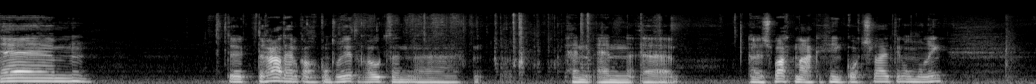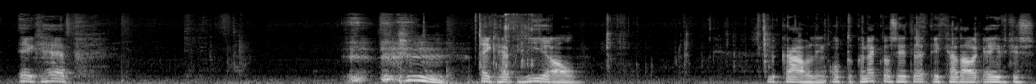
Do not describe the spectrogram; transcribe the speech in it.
Um, de draden heb ik al gecontroleerd, rood en, uh, en, en uh, zwart maken geen kortsluiting onderling. Ik heb ik heb hier al bekabeling op de connector zitten. Ik ga dadelijk eventjes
